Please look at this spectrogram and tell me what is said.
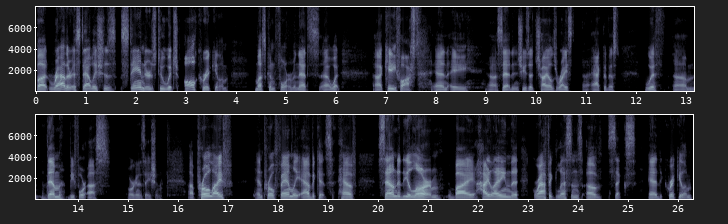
but rather establishes standards to which all curriculum must conform, and that's uh, what uh, Katy Faust and a uh, said, and she's a child's rights uh, activist with um, Them Before Us organization. Uh, pro life and pro family advocates have sounded the alarm by highlighting the graphic lessons of sex ed curriculum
